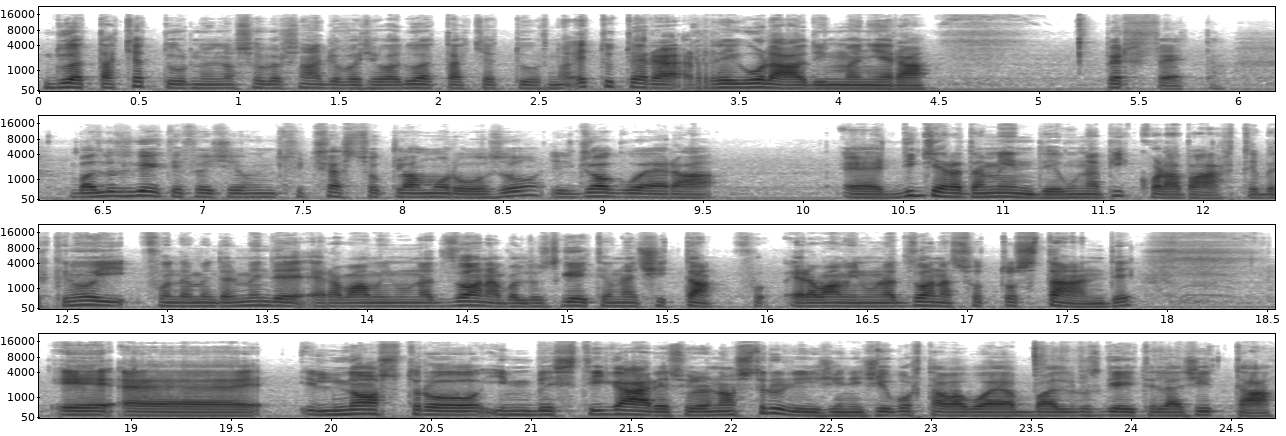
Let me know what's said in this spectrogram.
due attacchi a turno, il nostro personaggio faceva due attacchi a turno e tutto era regolato in maniera perfetta. Baldur's Gate fece un successo clamoroso, il gioco era eh, dichiaratamente una piccola parte, perché noi fondamentalmente eravamo in una zona, Baldur's Gate è una città, eravamo in una zona sottostante e eh, il nostro investigare sulle nostre origini ci portava poi a Baldur's Gate la città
